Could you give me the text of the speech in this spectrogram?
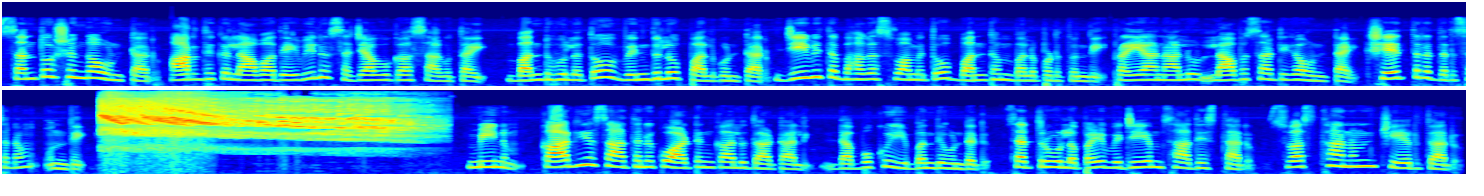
సంతోషంగా ఉంటారు. ఆర్థిక లావాదేవీలు సజావుగా సాగుతాయి. బంధువులతో విందులో పాల్గొంటారు. జీవిత భాగస్వామితో బంధం బలపడుతుంది. ప్రయాణాలు లాభసాటిగా ఉంటాయి. క్షేత్ర దర్శనం ఉంది. మీనం కార్య సాధనకు ఆటంకాలు దాటాలి. డబ్బుకు ఇబ్బంది ఉండదు. శత్రువులపై విజయం సాధిస్తారు. స్వస్థానం చేరుతారు.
